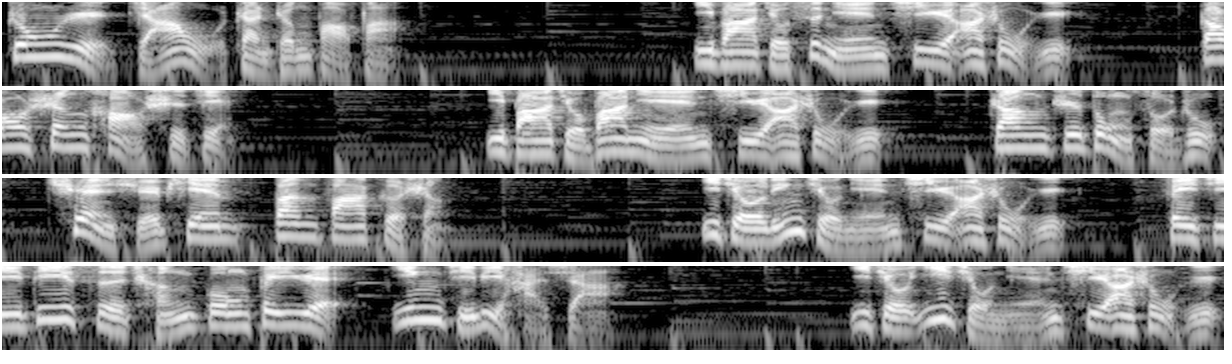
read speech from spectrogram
中日甲午战争爆发。一八九四年七月二十五日，高升号事件。一八九八年七月二十五日，张之洞所著《劝学篇》颁发各省。一九零九年七月二十五日，飞机第一次成功飞越英吉利海峡。一九一九年七月二十五日。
